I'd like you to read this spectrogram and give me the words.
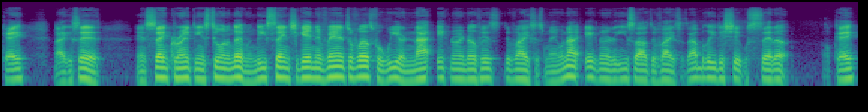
Okay? Like I said, in 2 Corinthians 2 and 11, least Satan should get an advantage of us, for we are not ignorant of his devices, man. We're not ignorant of Esau's devices. I believe this shit was set up. Okay?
